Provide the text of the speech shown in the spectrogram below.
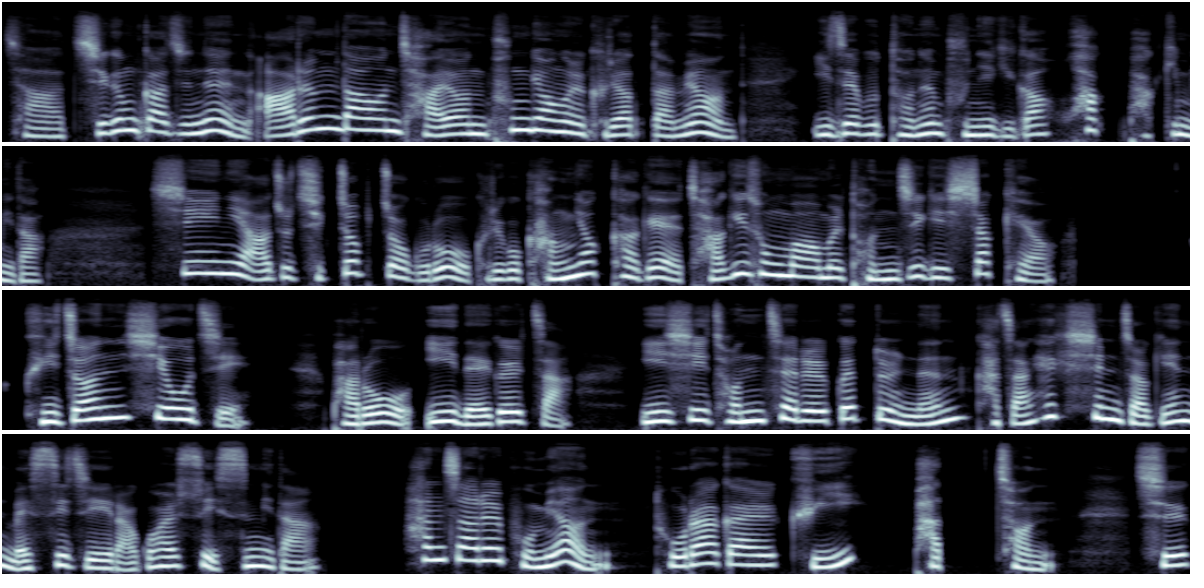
자, 지금까지는 아름다운 자연 풍경을 그렸다면 이제부터는 분위기가 확 바뀝니다. 시인이 아주 직접적으로 그리고 강력하게 자기 속마음을 던지기 시작해요. 귀전 시오지. 바로 이 네 글자, 이 시 전체를 꿰뚫는 가장 핵심적인 메시지라고 할 수 있습니다. 한자를 보면 돌아갈 귀, 밭천, 즉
